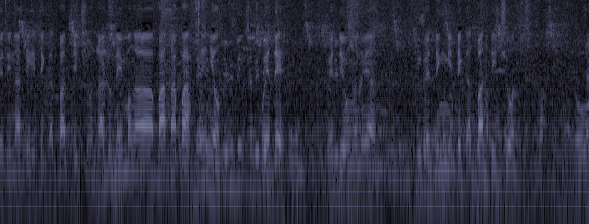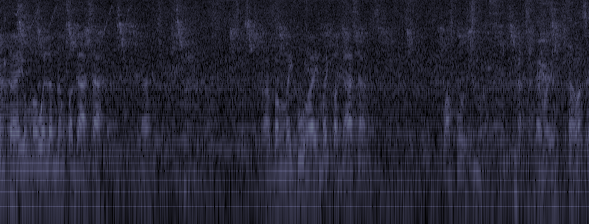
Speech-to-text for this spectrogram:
Pwede natin i-take advantage yun, lalo na yung mga bata pa sa inyo. Pwede. Pwede yung ano yan. Pwedeng i-take advantage yun. So, huwag tayong mawalan ng pag-asa. Ha? Habang may buhay, may pag-asa. 140. Tama yun? Tama, sir.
